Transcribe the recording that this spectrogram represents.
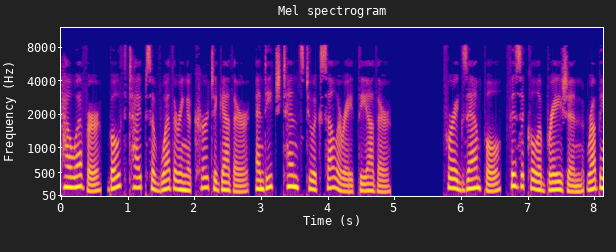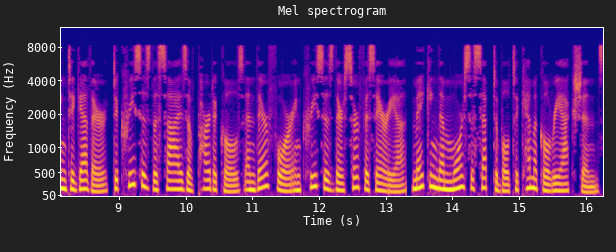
However, both types of weathering occur together, and each tends to accelerate the other. For example, physical abrasion rubbing together decreases the size of particles and therefore increases their surface area, making them more susceptible to chemical reactions.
